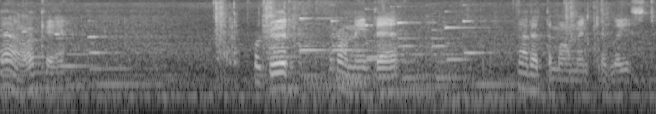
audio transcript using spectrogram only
Oh, okay. We're good. I don't need that. Not at the moment, at least.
